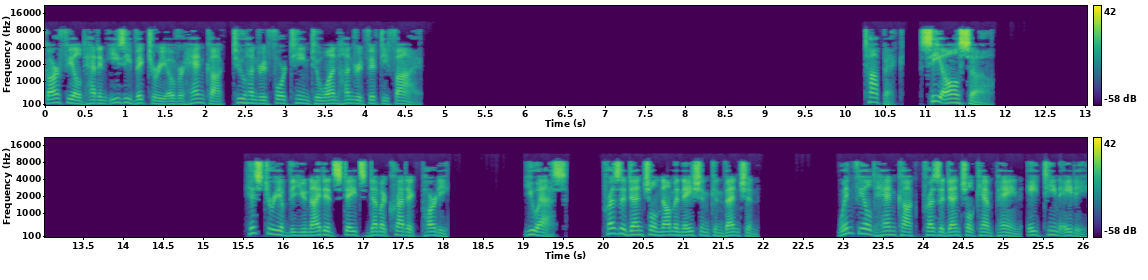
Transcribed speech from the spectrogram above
Garfield had an easy victory over Hancock, 214 to 155. See also History of the United States Democratic Party U.S. Presidential Nomination Convention Winfield Hancock Presidential Campaign, 1880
